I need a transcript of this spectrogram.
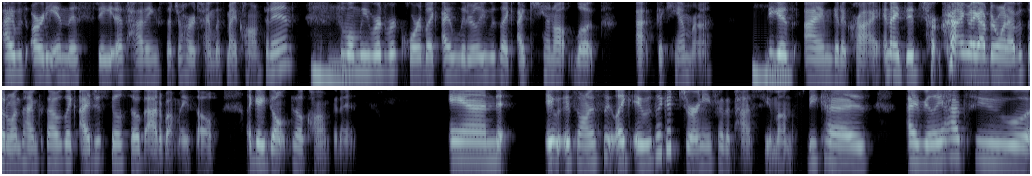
I was already in this state of having such a hard time with my confidence. Mm-hmm. So when we would record, like I literally was like, I cannot look at the camera mm-hmm. because I'm gonna cry. And I did start crying like after one episode one time because I was like, I just feel so bad about myself. Like I don't feel confident. And it, it's honestly like it was like a journey for the past few months because I really had to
